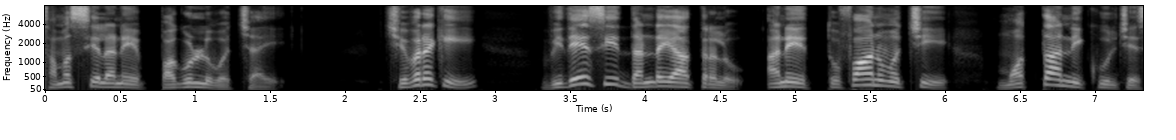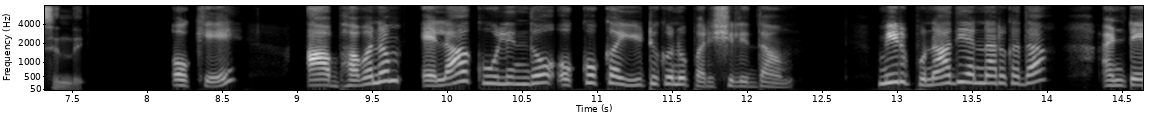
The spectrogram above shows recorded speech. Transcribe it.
సమస్యలనే పగుళ్ళు వచ్చాయి. చివరికి విదేశీ దండయాత్రలు అనే తుఫాను వచ్చి మొత్తాన్ని కూల్చేసింది. ఓకే ఆ భవనం ఎలా కూలిందో ఒక్కొక్క ఈటుకును పరిశీలిద్దాం. మీరు పునాది అన్నారు కదా? అంటే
